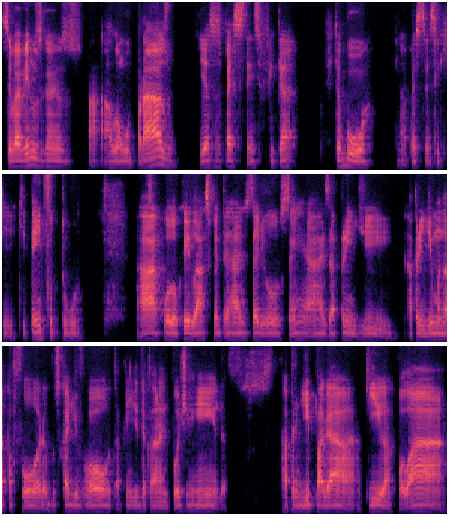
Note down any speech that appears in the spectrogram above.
você vai vendo os ganhos a, a longo prazo e essa persistência fica, fica boa. É uma persistência que, que tem futuro. Ah, coloquei lá 50 reais no exterior, 100 reais, aprendi, aprendi a mandar para fora, buscar de volta, aprendi a declarar imposto de renda, aprendi a pagar aqui, colar,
